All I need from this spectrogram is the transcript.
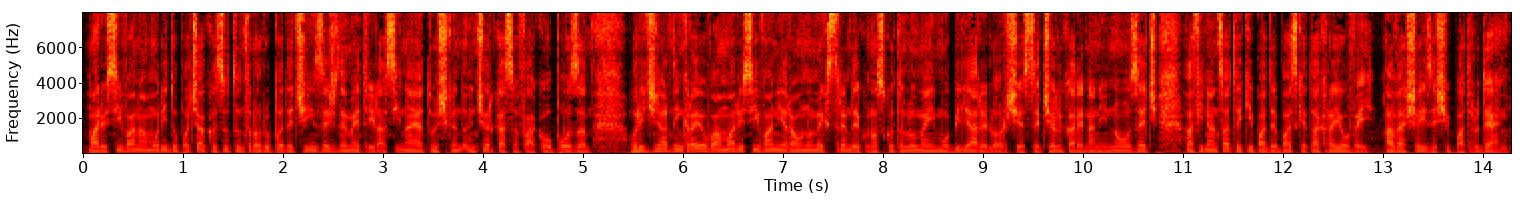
Marius Ivan a murit după ce a căzut într-o rupă de 50 de metri la Sinai atunci când încerca să facă o poză. Originar din Craiova, Marius Ivan era un om extrem de cunoscut în lumea imobiliarelor și este cel care în anii 90 a finanțat echipa de basket a Craiovei. Avea 64 de ani.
